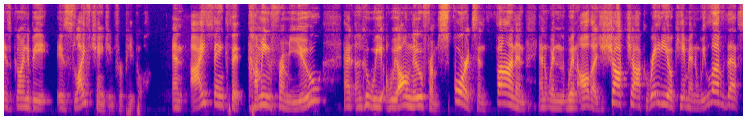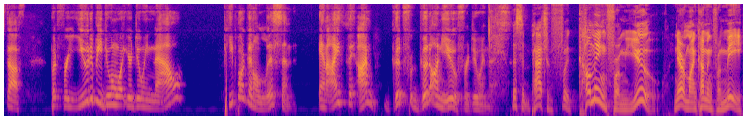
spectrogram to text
is going to be is life changing for people. And I think that coming from you and uh, who we we all knew from sports and fun and and when when all the shock jock radio came in and we loved that stuff. But for you to be doing what you're doing now, people are going to listen and I think I'm good for good on you for doing this. Listen, Patrick, coming from you, never mind coming from me,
